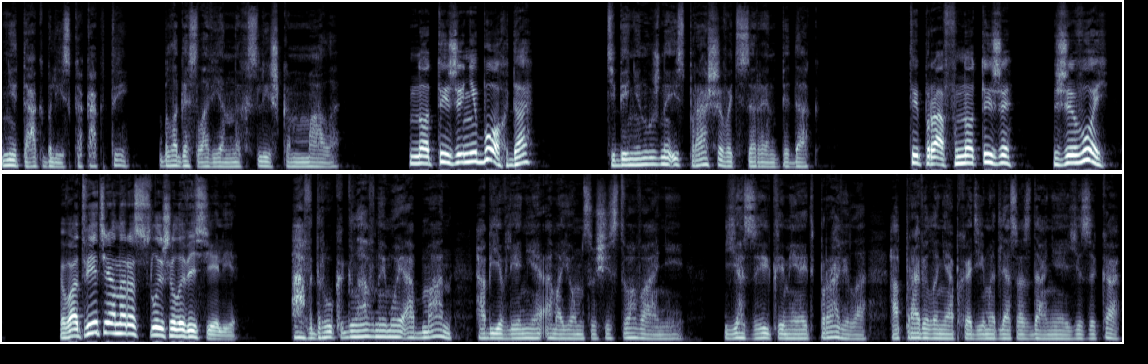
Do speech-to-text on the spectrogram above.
«Не так близко, как ты. Благословенных слишком мало». «Но ты же не бог, да?» «Тебе не нужно и спрашивать, Сэрен Педак». «Ты прав, но ты же живой!» В ответе она расслышала веселье. «А вдруг главный мой обман — объявление о моем существовании? Язык имеет правила, а правила необходимы для создания языка.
